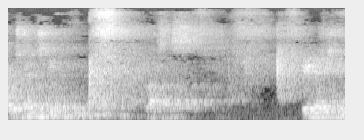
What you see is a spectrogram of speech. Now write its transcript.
Post-tension losses. Pre-tension,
